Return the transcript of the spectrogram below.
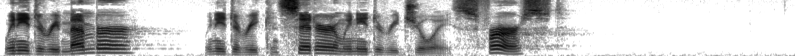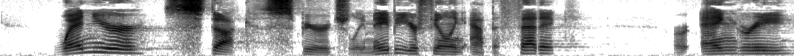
We need to remember, we need to reconsider, and we need to rejoice. First, when you're stuck spiritually, maybe you're feeling apathetic or angry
